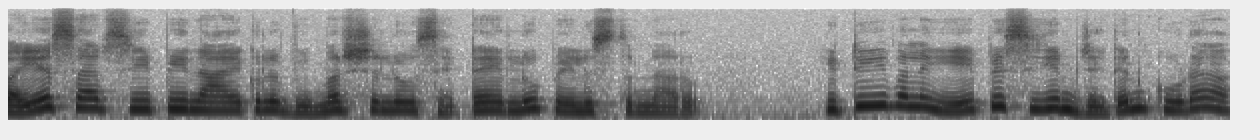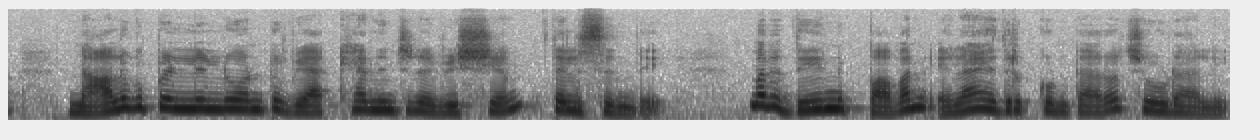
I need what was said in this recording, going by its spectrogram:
వైఎస్ఆర్సీపీ నాయకులు విమర్శలు సెటైర్లు పేలుస్తున్నారు. ఇటీవల ఏపీ సీఎం జగన్ కూడా నాలుగు పెళ్ళిళ్ళు అంటూ వ్యాఖ్యానించిన విషయం తెలిసిందే. మరి దీన్ని పవన్ ఎలా ఎదుర్కొంటారో చూడాలి.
